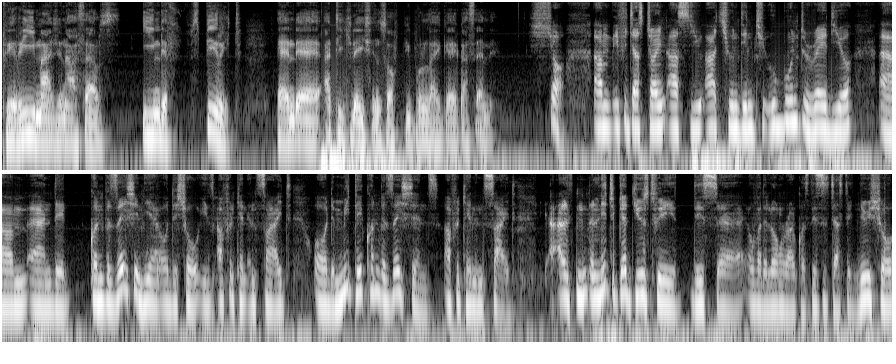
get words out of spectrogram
to reimagine ourselves in the spirit and uh, articulations of people like uh, Kaseme. Sure. Um, if you just joined us, you are tuned into Ubuntu Radio, um, and the conversation here or the show is African Insight or the midday conversations African Insight. I'll, I'll need to get used to this uh, over the long run because this is just a new show,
